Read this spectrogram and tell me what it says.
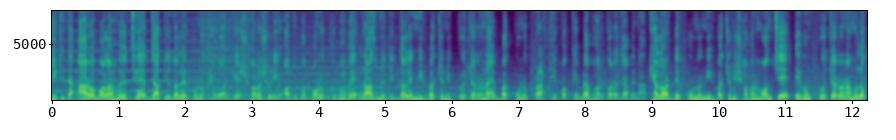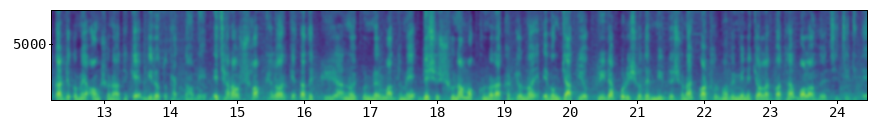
চিঠিতে আরও বলা হয়েছে, জাতীয় দলের কোনো খেলোয়াড়কে সরাসরি অথবা পরোক্ষভাবে রাজনৈতিক দলের নির্বাচনী প্রচারণায় বা কোনো প্রার্থীর পক্ষে ব্যবহার করা যাবে না। খেলোয়াড়দের কোনো নির্বাচনী সভার মঞ্চে এবং প্রচারণামূলক কার্যক্রমে অংশ নেওয়া থেকে বিরত থাকতে হবে। এছাড়াও সব খেলোয়াড়কে তাদের ক্রীড়া নৈপুণ্যের মাধ্যমে দেশের সুনাম অক্ষুণ্ণ রাখার জন্য এবং জাতীয় ক্রীড়া পরিষদের নির্দেশনা কঠোরভাবে মেনে চলার কথা বলা হয়েছে চিঠিতে।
